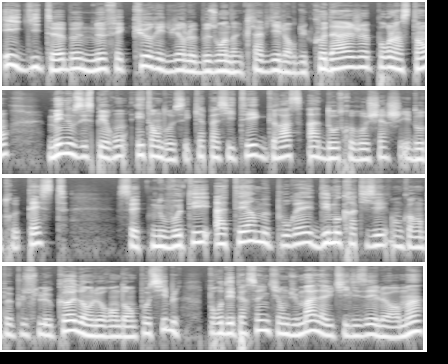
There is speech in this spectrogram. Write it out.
et GitHub ne fait que réduire le besoin d'un clavier lors du codage pour l'instant, mais nous espérons étendre ses capacités grâce à d'autres recherches et d'autres tests. Cette nouveauté à terme pourrait démocratiser encore un peu plus le code en le rendant possible pour des personnes qui ont du mal à utiliser leurs mains.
